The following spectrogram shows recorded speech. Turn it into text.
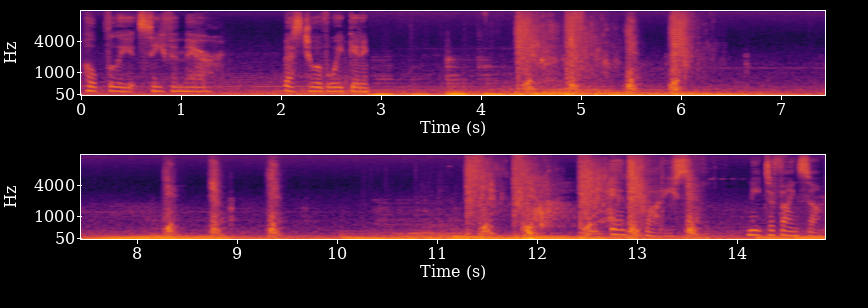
Hopefully it's safe in there. Best to avoid getting... Antibodies. Need to find some.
